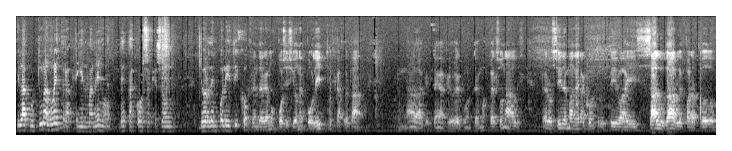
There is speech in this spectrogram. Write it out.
y la cultura nuestra en el manejo de estas cosas que son de orden político. Defenderemos posiciones políticas, ¿verdad? Nada que tenga que ver con temas personales, pero sí de manera constructiva y saludable para todo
